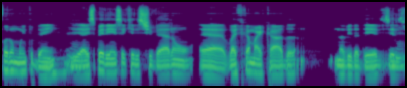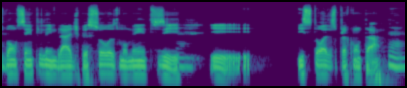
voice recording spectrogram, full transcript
foram muito bem. E a experiência que eles tiveram é, vai ficar marcada na vida deles. Eles É. vão sempre lembrar de pessoas, momentos e, e histórias para contar. É.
